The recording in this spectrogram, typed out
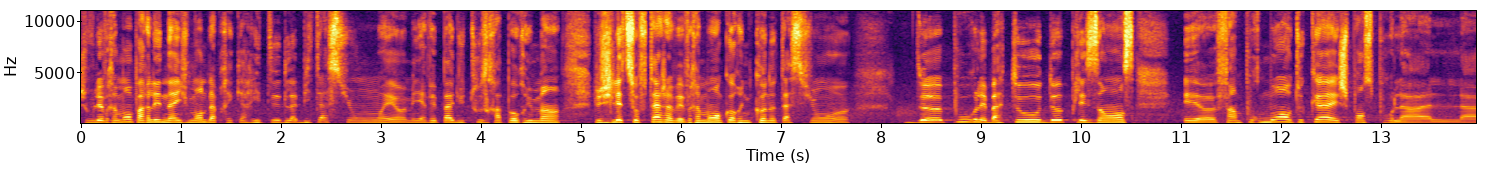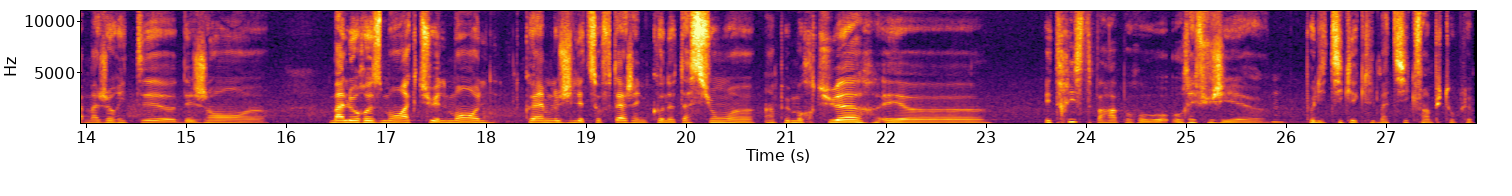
je voulais vraiment parler naïvement de la précarité de l'habitation, et, euh, mais il n'y avait pas du tout ce rapport humain. Le gilet de sauvetage avait vraiment encore une connotation de pour les bateaux, de plaisance. Et enfin pour moi en tout cas, et je pense pour la, majorité des gens, malheureusement actuellement, quand même le gilet de sauvetage a une connotation euh, un peu mortuaire et, euh, et triste par rapport aux, aux réfugiés euh, Mm. politiques et climatiques, enfin plutôt pl-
